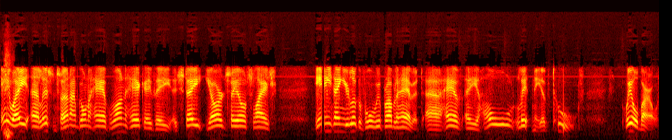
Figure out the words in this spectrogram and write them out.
anyway, uh, listen, son, I'm going to have one heck of a estate yard sale slash anything you're looking for. We'll probably have it. I have a whole litany of tools: wheelbarrows,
